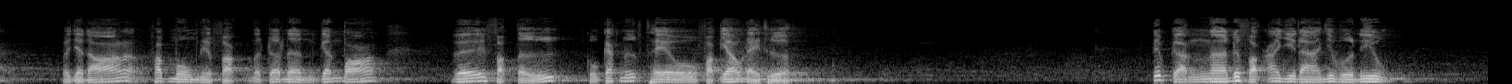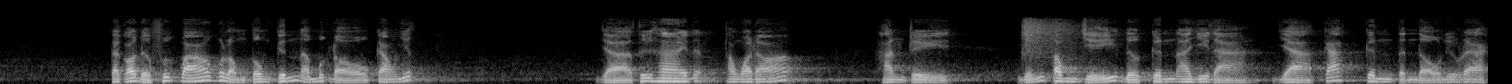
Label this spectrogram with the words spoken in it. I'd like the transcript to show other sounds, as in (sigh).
Và nhờ đó pháp môn niệm Phật nó trở nên gắn bó với Phật tử của các nước theo Phật giáo Đại thừa. Tiếp cận à, Đức Phật A Di Đà như vừa nêu, ta có được phước báo của lòng tôn kính ở mức độ cao nhất. Và thứ hai đó, thông qua đó, hành trì những tông chỉ được kinh A Di Đà và các kinh tịnh độ nêu ra,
